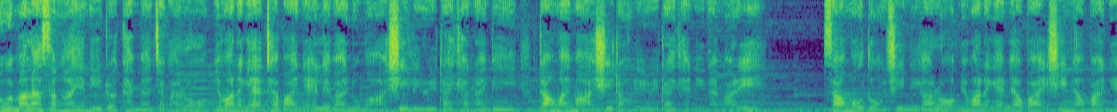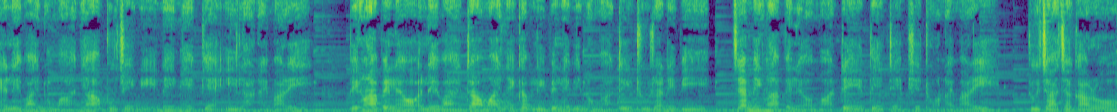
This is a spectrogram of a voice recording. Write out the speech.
နိုဝင်ဘာလ15ရက်နေ့အတွက်ခံမှန်းချက်ကတော့မြန်မာနိုင်ငံအထက်ပိုင်းနဲ့အလဲပိုင်းတို့မှာအရှိလေတွေတိုက်ခတ်နိုင်ပြီးတောင်ပိုင်းမှာအရှိတောင်လေတွေတိုက်ခတ်နေနိုင်ပါတယ်။စောင်းမုတ်တုံအခြေအနေကတော့မြန်မာနိုင်ငံမြောက်ပိုင်းအရှိမြောက်ပိုင်းနဲ့အလဲပိုင်းတို့မှာညအပူချိန်တွေအနည်းငယ်ပြန်အေးလာနိုင်ပါတယ်။ဘင်္ဂလားပင်လယ်အော်အလဲပိုင်းတောင်ပိုင်းနဲ့ကပလီပင်လယ်ပြင်တို့မှာတိမ်ထူထပ်နေပြီးကြံဘင်္ဂလားပင်လယ်အော်မှာတိမ်အထင်တင်ဖြစ်ထွန်းနိုင်ပါတယ်။ ဒူးကြချက်ကတော့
